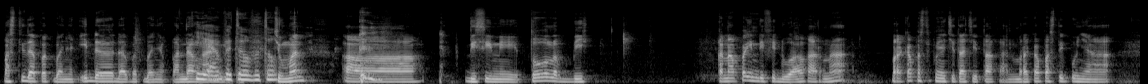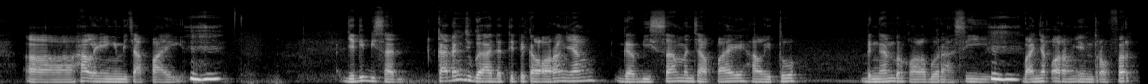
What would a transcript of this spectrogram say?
pasti dapat banyak ide, dapat banyak pandangan. Iya, gitu. betul, betul. Cuman eh, di sini itu lebih kenapa individual karena mereka pasti punya cita-cita kan. Mereka pasti punya eh, hal yang ingin dicapai. Gitu. Jadi bisa kadang juga ada tipikal orang yang gak bisa mencapai hal itu dengan berkolaborasi. Banyak orang introvert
